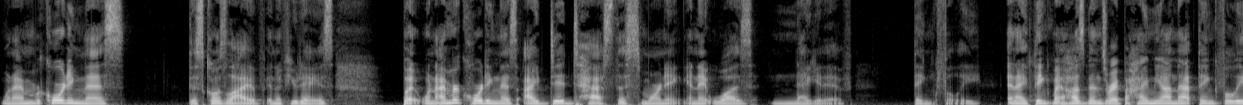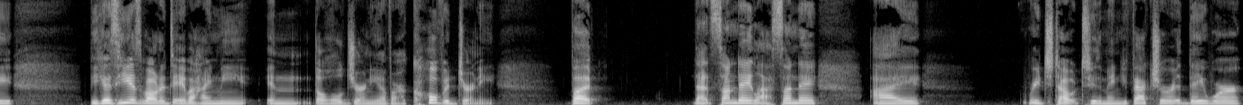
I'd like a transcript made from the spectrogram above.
when I'm recording this, this goes live in a few days. But when I'm recording this, I did test this morning and it was negative, thankfully. And I think my husband's right behind me on that, thankfully, because he is about a day behind me in the whole journey of our COVID journey. But that Sunday, last Sunday, I reached out to the manufacturer. They were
